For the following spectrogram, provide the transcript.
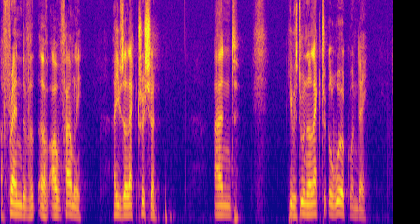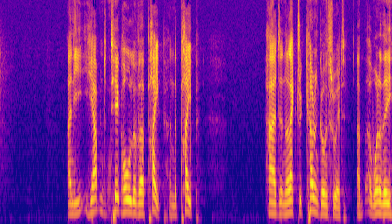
a friend of, of our family. Uh, he was an electrician. And he was doing electrical work one day. And he, he happened to take hold of a pipe, and the pipe had an electric current going through it. one of the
